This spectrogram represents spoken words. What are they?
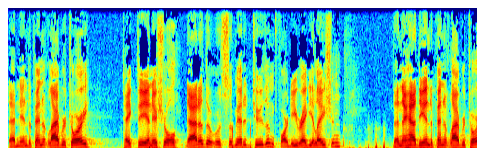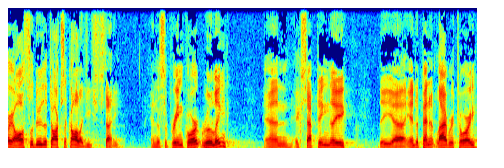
Had an independent laboratory take the initial data that was submitted to them for deregulation. Then they had the independent laboratory also do the toxicology study. And the Supreme Court ruling and accepting the, the uh, independent laboratory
